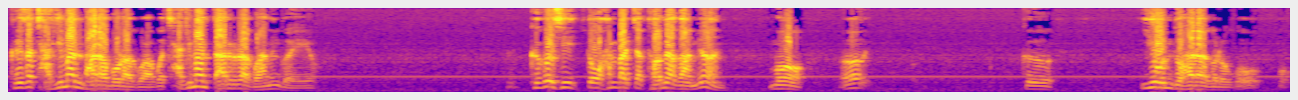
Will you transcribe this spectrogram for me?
그래서 자기만 바라보라고 하고 자기만 따르라고 하는 거예요. 그것이 또 한 발짝 더 나가면 뭐 어 그 이혼도 하라 그러고 뭐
